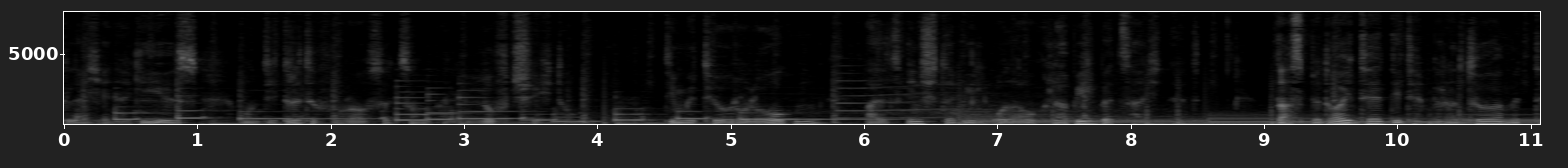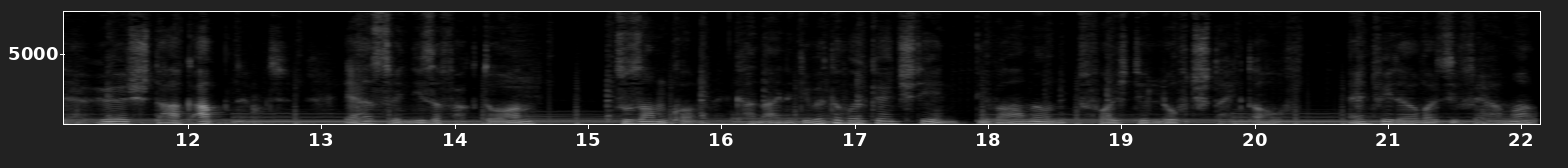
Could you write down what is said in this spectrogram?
gleich Energie ist und die dritte Voraussetzung eine Luftschichtung, die Meteorologen als instabil oder auch labil bezeichnet. Das bedeutet, die Temperatur mit der Höhe stark abnimmt. Erst wenn diese Faktoren zusammenkommen, kann eine Gewitterwolke entstehen. Die warme und feuchte Luft steigt auf. Entweder weil sie wärmer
